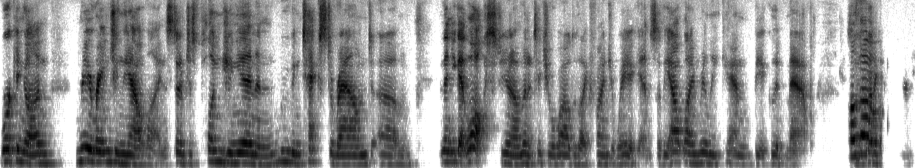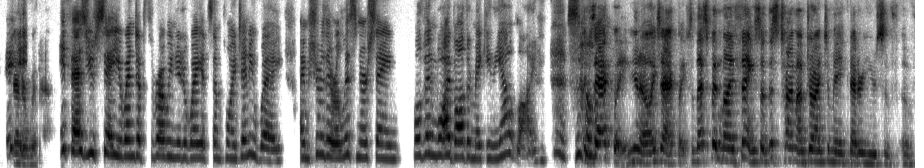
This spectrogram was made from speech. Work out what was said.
working on rearranging the outline instead of just plunging in and moving text around. Um, then you get lost, you know, and then it takes you a while to like find your way again. So the outline really can be a good map. Although, if, if, as you say, you end up throwing it away at some point anyway, I'm sure there are listeners saying, well, then why bother making the outline? So. Exactly, you know, exactly. So that's been my thing. So this time I've tried to make better use of, of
